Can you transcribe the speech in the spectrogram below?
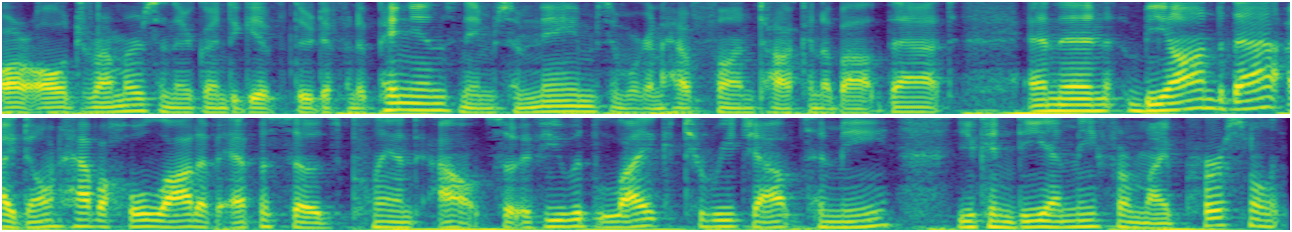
are all drummers and they're going to give their different opinions, name some names, and we're going to have fun talking about that. And then beyond that, I don't have a whole lot of episodes planned out. So if you would like to reach out to me, you can DM me from my personal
